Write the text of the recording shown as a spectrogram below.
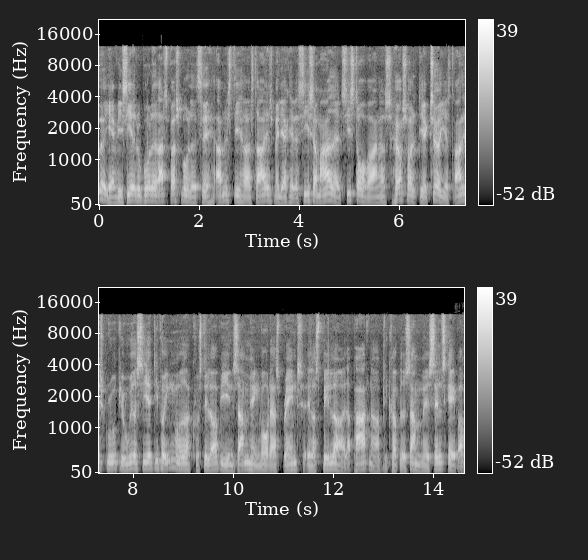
Ja, vi siger, at du burde ret spørgsmålet til Amnesty og Astralis, men jeg kan da sige så meget, at sidste år var Anders Hørsholt, direktør i Astralis Group, jo ude og sige, at de på ingen måde kunne stille op i en sammenhæng, hvor deres brand eller spillere eller partnere bliver koblet sammen med selskaber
